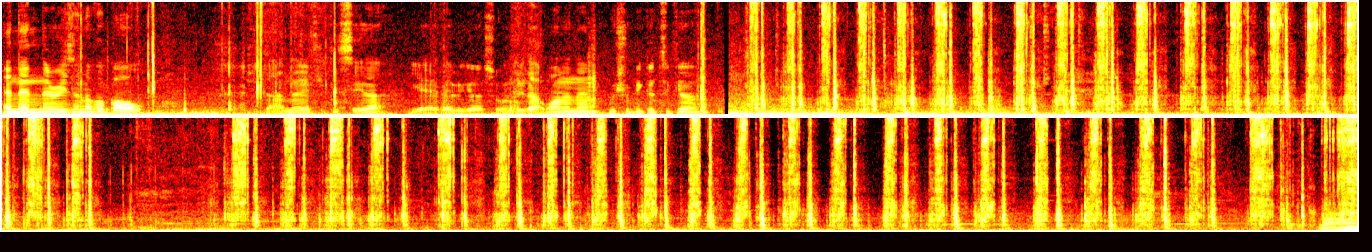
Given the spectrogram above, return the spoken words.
And then there is another bolt down there. If you can see that. Yeah, there we go. So we'll do that one, and then we should be good to go. Come on.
